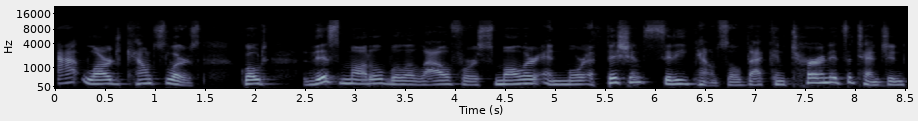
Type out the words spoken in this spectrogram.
at large councillors. Quote, this model will allow for a smaller and more efficient city council that can turn its attention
